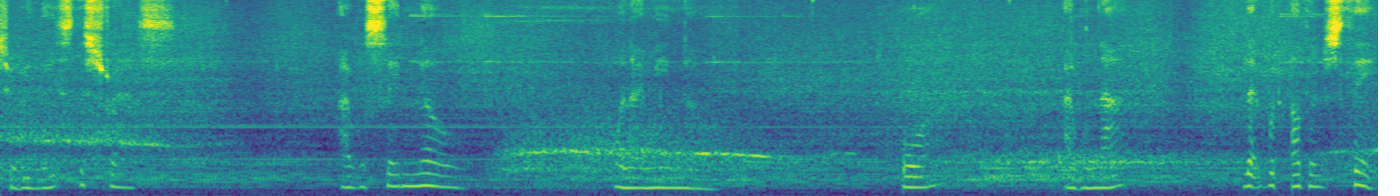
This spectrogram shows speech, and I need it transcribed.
to release the stress. I will say no when I mean no. Or I will not let what others think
